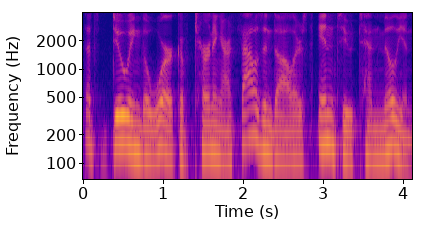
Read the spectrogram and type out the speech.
that's doing the work of turning our $1,000 into 10 million million.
